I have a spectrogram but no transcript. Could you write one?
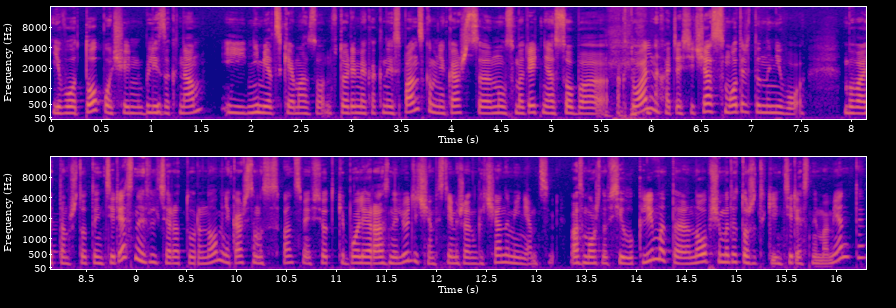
его топ очень близок к нам, и немецкий Amazon, в то время как на испанском, мне кажется, ну, смотреть не особо актуально, хотя сейчас смотрят и на него. Бывает там что-то интересное из литературы, но мне кажется, мы с испанцами все таки более разные люди, чем с теми же англичанами и немцами. Возможно, в силу климата, но, в общем, это тоже такие интересные моменты.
